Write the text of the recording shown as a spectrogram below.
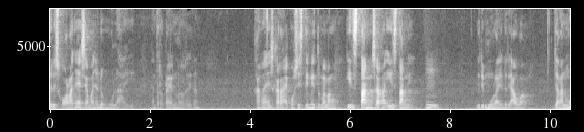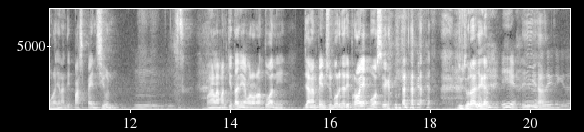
Dari sekolahnya SMA-nya udah mulai entrepreneur ya kan. Karena ya sekarang ekosistem itu memang instan. Sekarang instan nih. Hmm. Jadi mulai dari awal. Jangan mulainya nanti pas pensiun. Hmm. Pengalaman kita nih sama orang tua nih, jangan pensiun baru nyari proyek, Bos, ya kan. Jujur aja kan? Iya. Iya. gitu.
